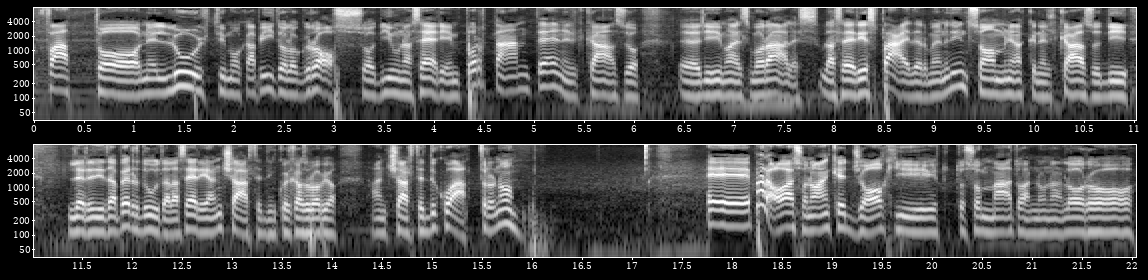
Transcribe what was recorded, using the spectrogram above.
fatto nell'ultimo capitolo grosso di una serie importante, nel caso eh, di Miles Morales, la serie Spider-Man di Insomniac, nel caso di L'eredità perduta, la serie Uncharted, in quel caso proprio Uncharted 4, no? Eh, però sono anche giochi, tutto sommato, hanno una loro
